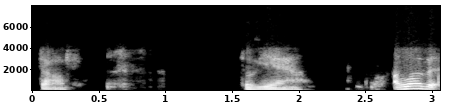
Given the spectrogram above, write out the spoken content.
stuff. So yeah, I love it.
